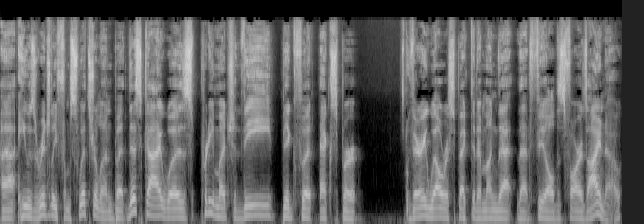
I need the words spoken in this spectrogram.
Uh, he was originally from Switzerland, but this guy was pretty much the Bigfoot expert, very well respected among that, that field as far as I know.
